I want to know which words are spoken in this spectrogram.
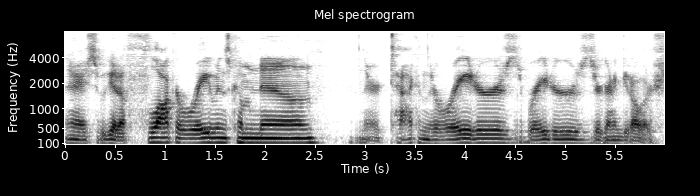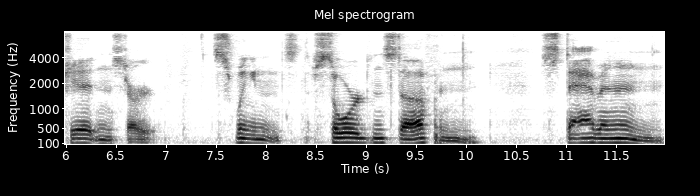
All right, so we got a flock of Ravens coming down. And they're attacking the Raiders. The Raiders, they're gonna get all their shit and start swinging swords and stuff and stabbing and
